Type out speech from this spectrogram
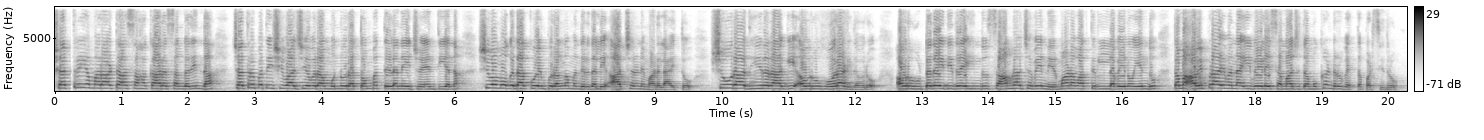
ಕ್ಷತ್ರಿಯ ಮರಾಠ ಸಹಕಾರ ಸಂಘದಿಂದ ಛತ್ರಪತಿ ಶಿವಾಜಿಯವರ ಮುನ್ನೂರ ತೊಂಬತ್ತೇಳನೇ ಜಯಂತಿಯನ್ನ ಶಿವಮೊಗ್ಗದ ಕುವೆಂಪು ರಂಗಮಂದಿರದಲ್ಲಿ ಆಚರಣೆ ಮಾಡಲಾಯಿತು. ಶೂರ ಧೀರರಾಗಿ ಅವರು ಹೋರಾಡಿದವರು. ಅವರು ಹುಟ್ಟದೇ ಇದ್ದಿದ್ರೆ ಹಿಂದೂ ಸಾಮ್ರಾಜ್ಯವೇ ನಿರ್ಮಾಣವಾಗ್ತಿರ್ಲಿಲ್ಲವೇನೋ ಎಂದು ತಮ್ಮ ಅಭಿಪ್ರಾಯವನ್ನ ಈ ವೇಳೆ ಸಮಾಜದ ಮುಖಂಡರು ವ್ಯಕ್ತಪಡಿಸಿದರು.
